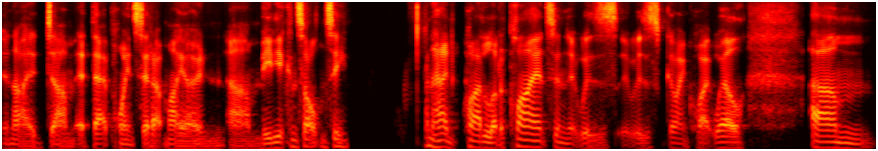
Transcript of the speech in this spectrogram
and I'd um, at that point set up my own um, media consultancy, and I had quite a lot of clients, and it was it was going quite well. Um,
